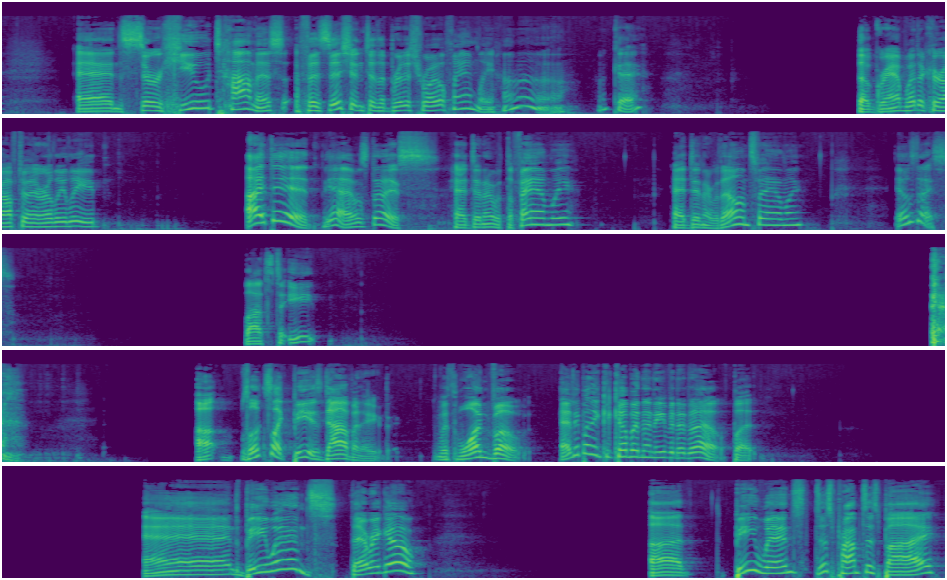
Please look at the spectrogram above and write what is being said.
and Sir Hugh Thomas, a physician to the British royal family. Huh. Okay. So Graham Whitaker off to an early lead. I did. Yeah, it was nice. Had dinner with the family. Had dinner with Ellen's family. It was nice. Lots to eat. Uh, looks like B is dominating with one vote. Anybody could come in and even it out, but. And B wins. There we go. Uh, B wins. This prompt is by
